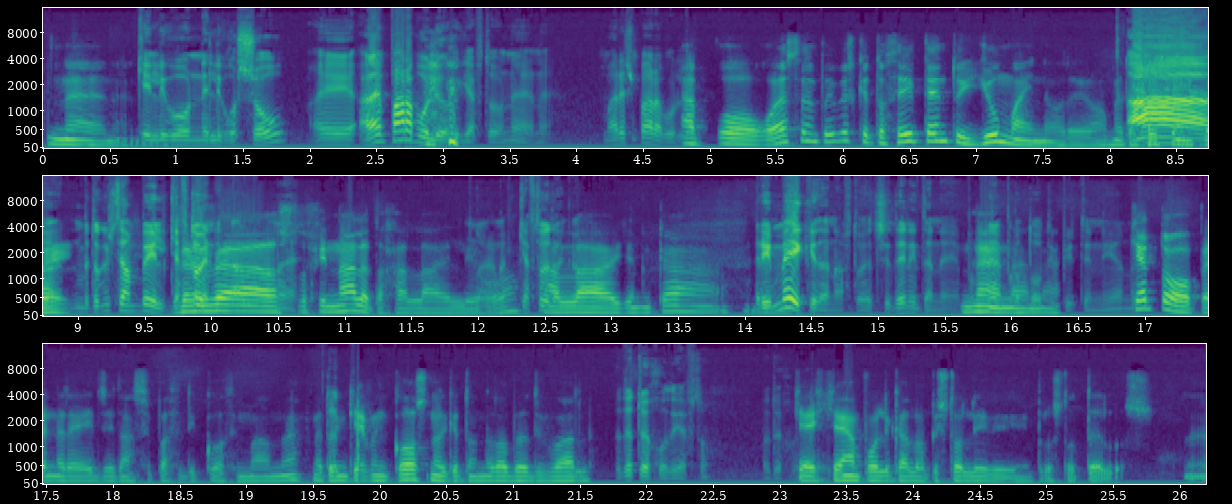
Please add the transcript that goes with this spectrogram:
Ναι, ναι. και λίγο, είναι λίγο show, ε, αλλά είναι πάρα πολύ ωραίο γι' αυτό, ναι, ναι. Μ' αρέσει πάρα πολύ. Από western που είπες και το 310 του Yuma είναι ωραίο. Με τον Α, Christian Bale. με τον Christian Bale, και αυτό είναι Βέβαια καλό, ναι. στο φινάλε τα χαλάει λίγο. Ναι, ναι, και αυτό ήταν αλλά γενικά. Remake ήταν αυτό, έτσι, δεν ήταν Ναι, ναι, ναι, πρωτότυπη ταινία. Ναι. Και το Open Rage ήταν συμπαθητικό, θυμάμαι. Με τον Kevin Costner και τον Robert Duvall. Δεν το έχω δει αυτό. Δεν το έχω Και δει. έχει και ένα πολύ καλό πιστολίδι προς το τέλος. Ε.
